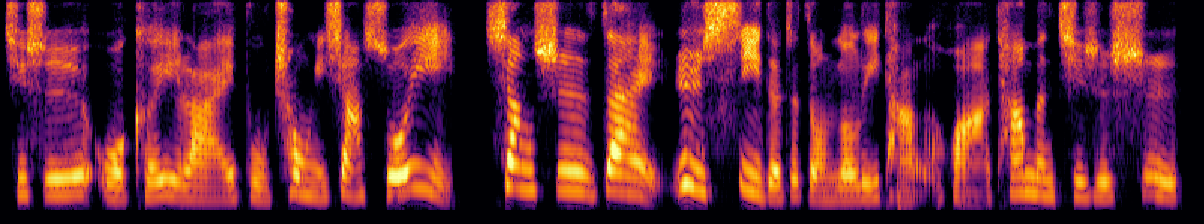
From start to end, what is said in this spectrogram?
其实我可以来补充一下，所以。像是在日系的这种洛丽塔的话，他们其实是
